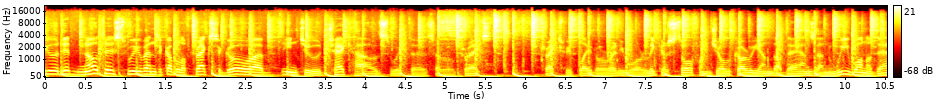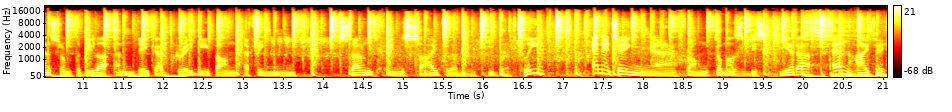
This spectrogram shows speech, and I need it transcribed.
you didn't notice, we went a couple of tracks ago uh, into Tech House with uh, several tracks. Tracks we played already were Liquor Store from Joel Corry and Da Dance, and We Wanna Dance from Padilla and Deka Great Deep on effing Sound Inside. Let me keep that clean. Anything uh, from Thomas Bisquiera and Hightech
